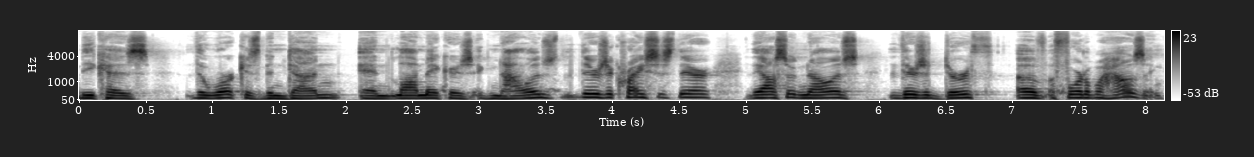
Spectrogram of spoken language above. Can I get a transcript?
because the work has been done and lawmakers acknowledge that there's a crisis there. They also acknowledge that there's a dearth of affordable housing.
